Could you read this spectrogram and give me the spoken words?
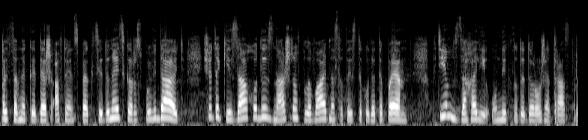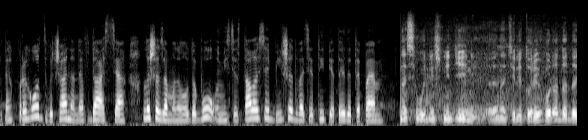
Представники Державтоінспекції Донецька розповідають, що такі заходи значно впливають на статистику ДТП. Втім, взагалі уникнути дорожньо-транспортних пригод, звичайно, не вдасться. Лише за минулу добу у місті сталося більше 25 ДТП. На сегодняшний день э, на территории города Донецка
